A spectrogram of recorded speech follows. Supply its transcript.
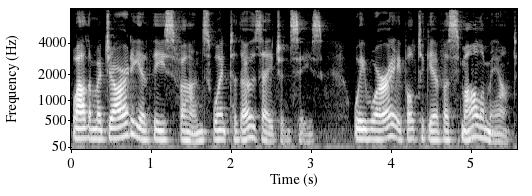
While the majority of these funds went to those agencies, we were able to give a small amount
